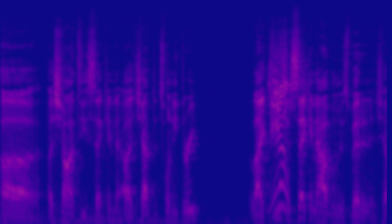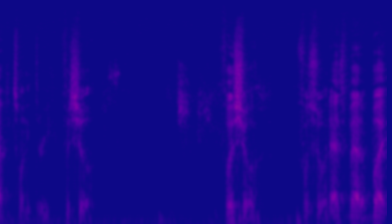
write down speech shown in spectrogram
uh Ashanti's second uh, chapter twenty three. Like Yeah. Keyshia's second album is better than chapter twenty three for sure. For sure, for sure, that's better. But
